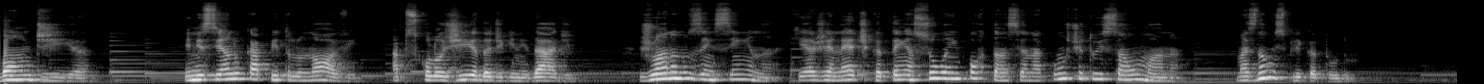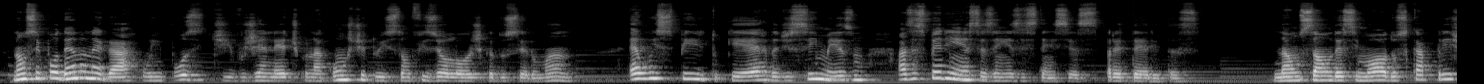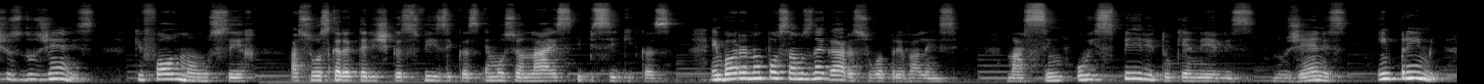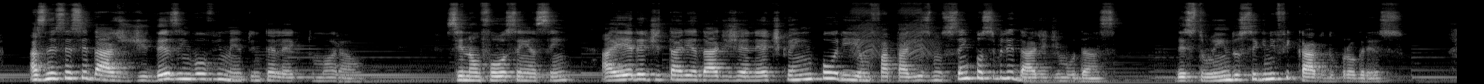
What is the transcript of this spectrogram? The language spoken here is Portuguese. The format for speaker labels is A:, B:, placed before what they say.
A: Bom dia! Iniciando o capítulo 9, A Psicologia da Dignidade, Joana nos ensina que a genética tem a sua importância na constituição humana, mas não explica tudo. Não se podendo negar o impositivo genético na constituição fisiológica do ser humano, é o espírito que herda de si mesmo as experiências em existências pretéritas. Não são desse modo os caprichos dos genes que formam o ser, as suas características físicas, emocionais e psíquicas, embora não possamos negar a sua prevalência, mas sim o espírito que neles, nos genes, imprime as necessidades de desenvolvimento intelecto-moral. Se não fossem assim, a hereditariedade genética imporia um fatalismo sem possibilidade de mudança destruindo o significado do progresso.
